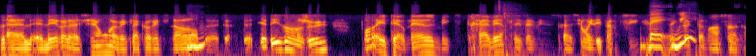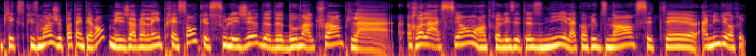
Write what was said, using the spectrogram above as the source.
la- les relations avec la Corée du Nord. Mhm. de- de- de- il y a des enjeux pas éternels, mais qui traversent les administrations et les partis. Ben oui. exactement ça. là. Puis excuse-moi, je veux pas t'interrompre, mais j'avais l'impression que sous l'égide de Donald Trump, la relation entre les États-Unis et la Corée du Nord s'était euh, améliorée.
